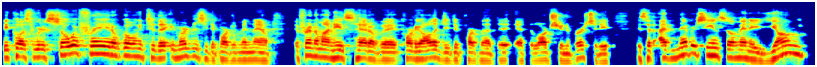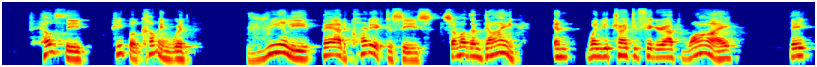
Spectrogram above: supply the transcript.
because we're so afraid of going to the emergency department now. A friend of mine, he's head of a cardiology department at the, at the large university. He said, I've never seen so many young, healthy people coming with really bad cardiac disease, some of them dying. And when you try to figure out why, they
